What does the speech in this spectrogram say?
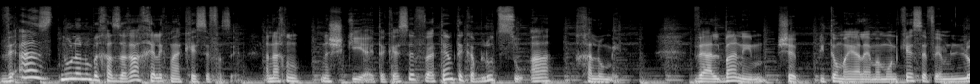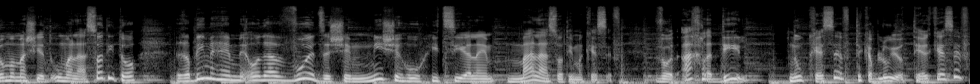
ואז תנו לנו בחזרה חלק מהכסף הזה. אנחנו נשקיע את הכסף ואתם תקבלו תשואה חלומית. והאלבנים, שפתאום היה להם המון כסף, הם לא ממש ידעו מה לעשות איתו, רבים מהם מאוד אהבו את זה שמישהו הציע להם מה לעשות עם הכסף. ועוד אחלה דיל, תנו כסף, תקבלו יותר כסף?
